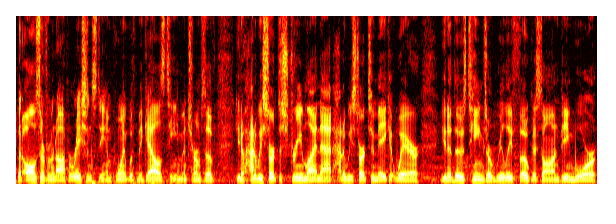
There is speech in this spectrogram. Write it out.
but also from an operations standpoint with Miguel's team in terms of, you know, how do we start to streamline that? How do we start to make it where, you know, those teams are really focused on being more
